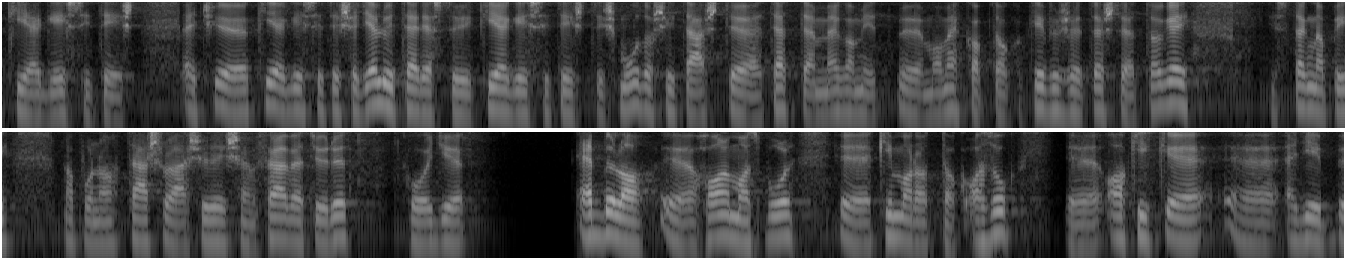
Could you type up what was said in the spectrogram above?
kiegészítést. Egy kiegészítés, egy előterjesztői kiegészítést és módosítást tettem meg, amit ma megkaptak a képviselőtestület tagjai, és tegnapi napon a társulási ülésen felvetődött, hogy Ebből a halmazból kimaradtak azok, akik egyéb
